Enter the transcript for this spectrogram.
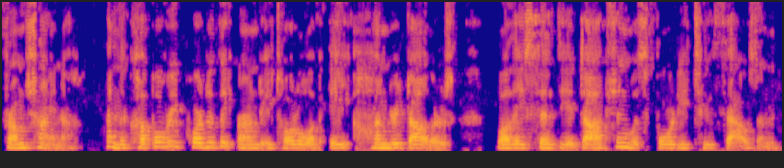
from China, and the couple reportedly earned a total of $800, while they said the adoption was $42,000.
